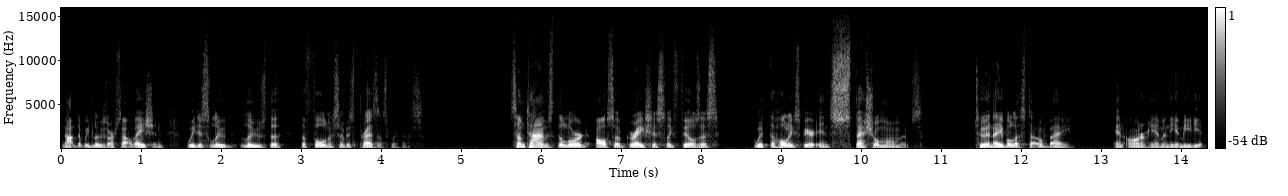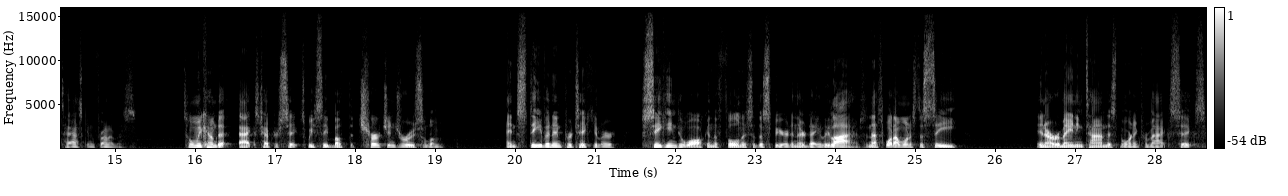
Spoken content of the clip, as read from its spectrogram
not that we lose our salvation, we just lose, lose the, the fullness of His presence with us. Sometimes the Lord also graciously fills us with the Holy Spirit in special moments to enable us to obey. and honor Him in the immediate task in front of us. So when we come to Acts chapter 6, we see both the church in Jerusalem and Stephen in particular seeking to walk in the fullness of the Spirit in their daily lives. And that's what I want us to see in our remaining time this morning from Acts 6.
